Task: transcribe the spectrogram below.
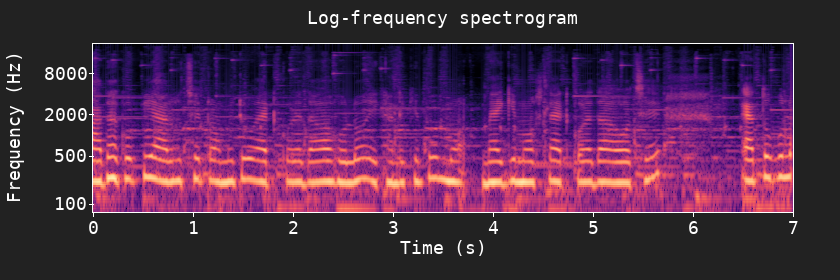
বাঁধাকপি আর হচ্ছে টমেটো অ্যাড করে দেওয়া হলো। এখানে কিন্তু ম্যাগি মশলা অ্যাড করে দেওয়া হচ্ছে এতগুলো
